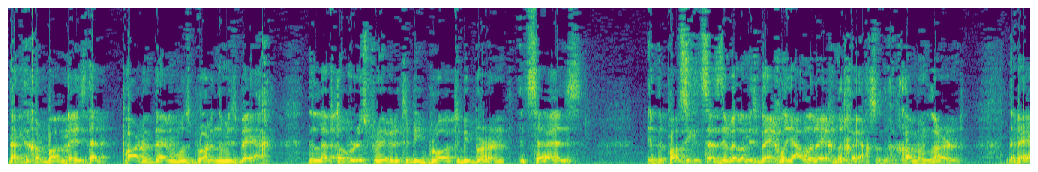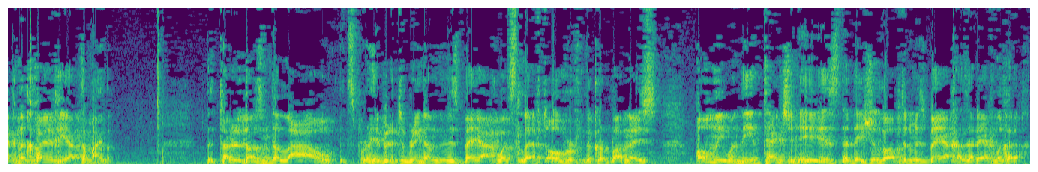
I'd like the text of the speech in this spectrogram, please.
that the korban that part of them was brought in the Mizbeach, the leftover is prohibited to be brought, to be burned. It says, in the Pasuk, it says there, Mizbeach So the Chachamim learned, the Torah doesn't allow, it's prohibited to bring on the Mizbeach what's left over from the korbanos only when the intention is that they should go up to the Mizbeach as Areach Nechech.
